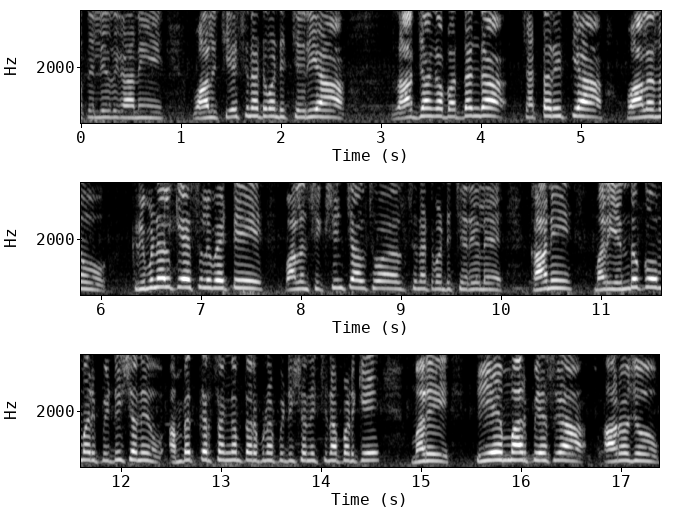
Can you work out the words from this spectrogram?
తెలియదు కానీ వాళ్ళు చేసినటువంటి చర్య రాజ్యాంగబద్ధంగా చట్టరీత్యా వాళ్ళను క్రిమినల్ కేసులు పెట్టి వాళ్ళని శిక్షించాల్సాల్సినటువంటి చర్యలే. కానీ మరి ఎందుకు మరి పిటిషన్ అంబేద్కర్ సంఘం తరపున పిటిషన్ ఇచ్చినప్పటికీ మరి టీఎంఆర్పిఎస్గా ఆ రోజు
